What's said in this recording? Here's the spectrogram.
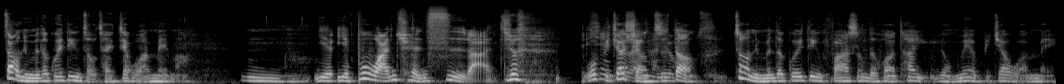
照你们的规定走才叫完美嘛？嗯，也也不完全是啦，就 我比较想知道，照你们的规定发生的话，它有没有比较完美？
